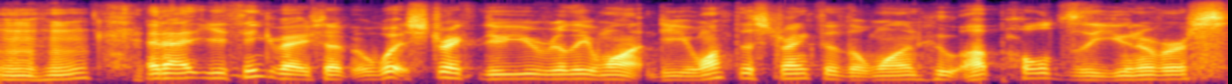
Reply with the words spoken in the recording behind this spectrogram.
Mm-hmm. And I, you think about yourself, what strength do you really want? Do you want the strength of the one who upholds the universe,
